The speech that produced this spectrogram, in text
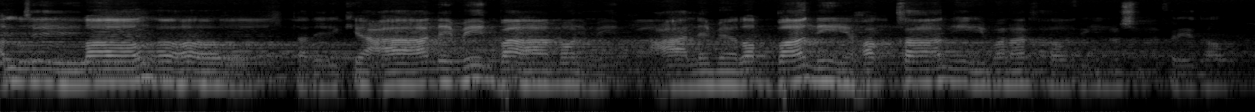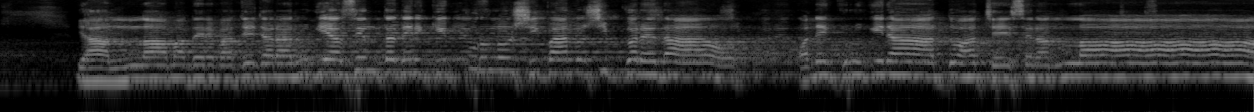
আল্লাহ তাদেরকে আলেমে বামন আলেমে রব্বানি হকানি বানার তৌফিক নসিব করে দাও। ইয়া আল্লাহ, আমাদের মাঝে যারা রুগী আছেন, তাদেরকে পূর্ণ শিফা নসিব করে দাও। অনেক রুগীরা দোয়া চেয়েছেন, আল্লাহ।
